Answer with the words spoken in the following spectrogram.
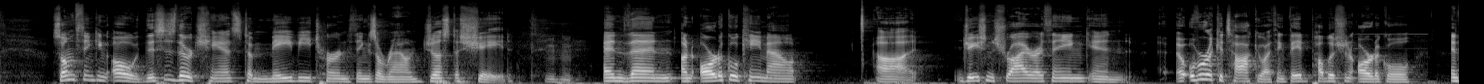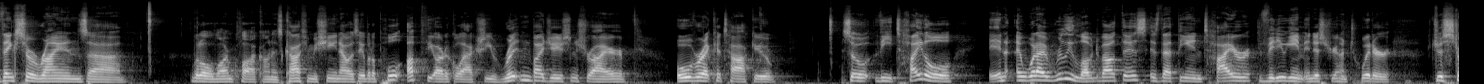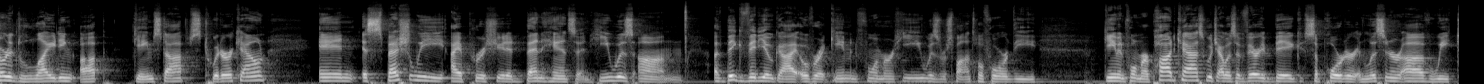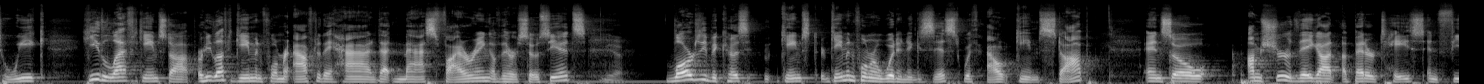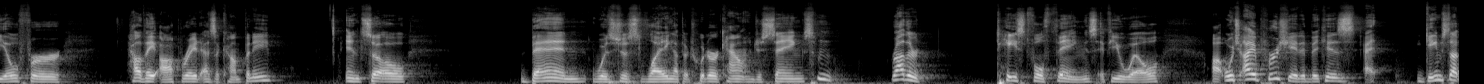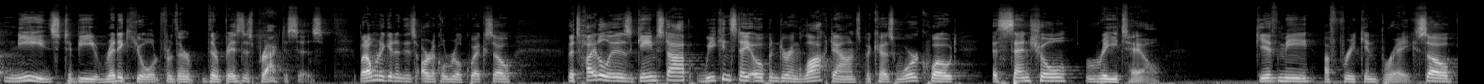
So I'm thinking, oh, this is their chance to maybe turn things around just a shade. And then an article came out uh, Jason Schreier, I think, and over at Kotaku, I think they had published an article. And thanks to Ryan's uh, little alarm clock on his coffee machine, I was able to pull up the article actually written by Jason Schreier over at Kotaku. So the title, and, and what I really loved about this is that the entire video game industry on Twitter just started lighting up GameStop's Twitter account. And especially, I appreciated Ben Hansen. He was um, a big video guy over at Game Informer. He was responsible for the Game Informer podcast, which I was a very big supporter and listener of week to week. He left GameStop or he left Game Informer after they had that mass firing of their associates. Yeah. Largely because Game, Game Informer wouldn't exist without GameStop. And so I'm sure they got a better taste and feel for how they operate as a company. And so Ben was just lighting up their Twitter account and just saying some rather tasteful things, if you will, uh, which I appreciated because uh, GameStop needs to be ridiculed for their, their business practices. But I want to get into this article real quick. So the title is GameStop, we can stay open during lockdowns because we're, quote, essential retail. Give me a freaking break. So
